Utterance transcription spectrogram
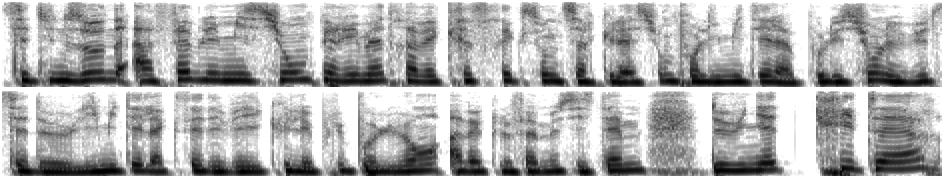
C'est une zone à faible émission, périmètre avec restriction de circulation pour limiter la pollution. Le but, c'est de limiter l'accès des véhicules les plus polluants avec le fameux système de vignettes critères.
